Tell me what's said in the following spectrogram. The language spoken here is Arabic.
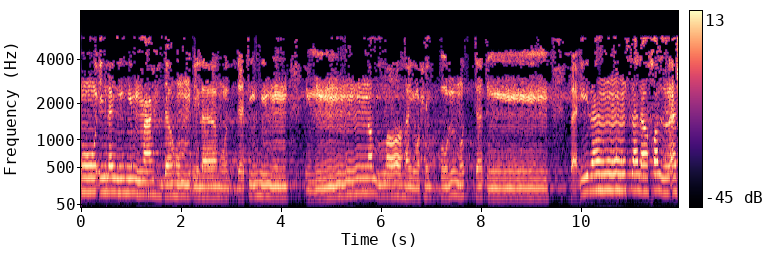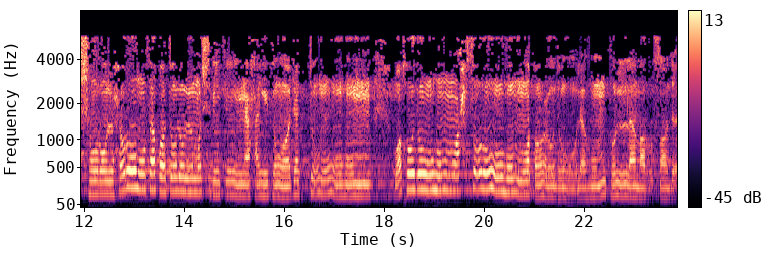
إليهم عهدهم إلى مدتهم إن الله يحب المتقين فإذا سلخ الأشهر الحرم فاقتلوا المشركين حيث وجدتموهم وخذوهم واحصروهم واقعدوا لهم كل مرصد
